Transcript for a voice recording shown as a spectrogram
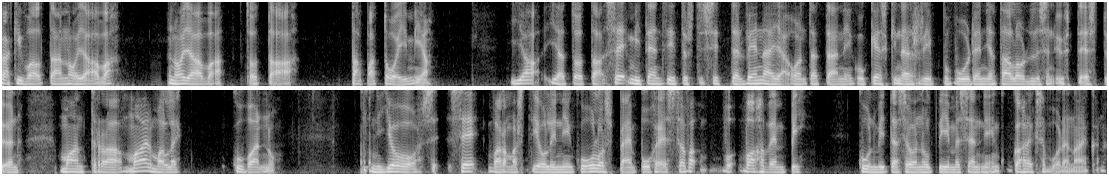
väkivaltaan nojaava – nojaava tota, tapa toimia. Ja, ja tota, se, miten tietysti sitten Venäjä on tätä niin kuin keskinäisriippuvuuden ja taloudellisen yhteistyön mantraa maailmalle kuvannut, niin joo, se, se varmasti oli niin kuin ulospäin puheessa va- vahvempi kuin mitä se on ollut viimeisen niin kuin kahdeksan vuoden aikana.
